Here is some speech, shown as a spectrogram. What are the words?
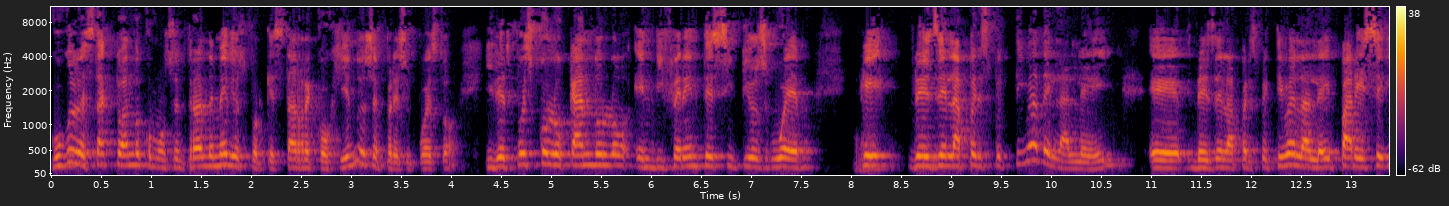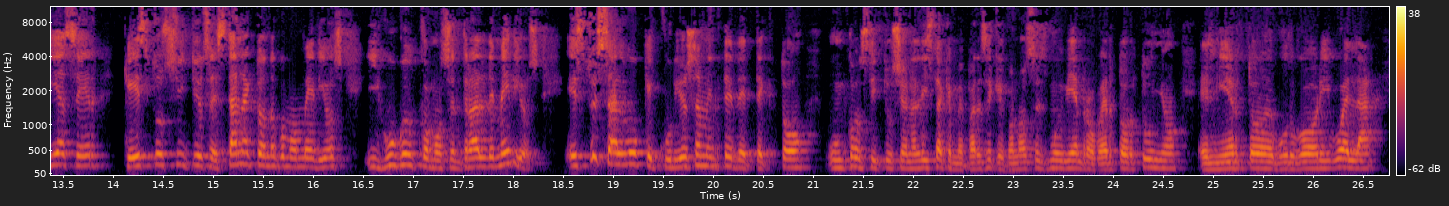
Google está actuando como central de medios porque está recogiendo ese presupuesto y después colocándolo en diferentes sitios web que desde la perspectiva de la ley eh, desde la perspectiva de la ley, parecería ser que estos sitios están actuando como medios y Google como central de medios. Esto es algo que curiosamente detectó un constitucionalista que me parece que conoces muy bien, Roberto Ortuño, el nieto de Burgó Orihuela,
